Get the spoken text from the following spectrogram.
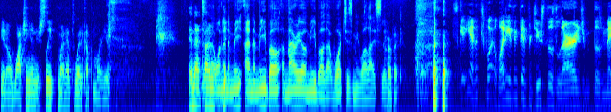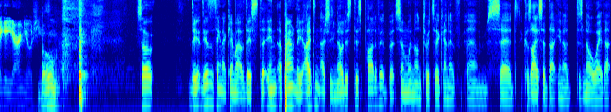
you know, watching in your sleep, you might have to wait a couple more years. In that time, I want an, ami- an amiibo, a Mario amiibo that watches me while I sleep. perfect. Yeah, that's why. Why do you think they produce those large, those mega yarn Yoshis? Boom. So, the the other thing that came out of this, that in apparently I didn't actually notice this part of it, but someone on Twitter kind of um, said because I said that you know there's no way that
